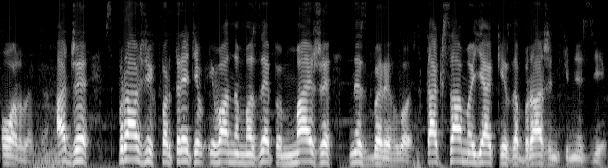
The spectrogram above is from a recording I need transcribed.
Орлика. Адже справжніх портретів Івана Мазепи майже не збереглось, так само як і зображень князів.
